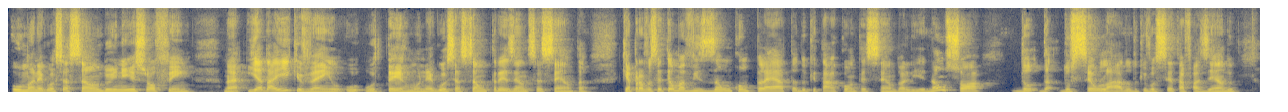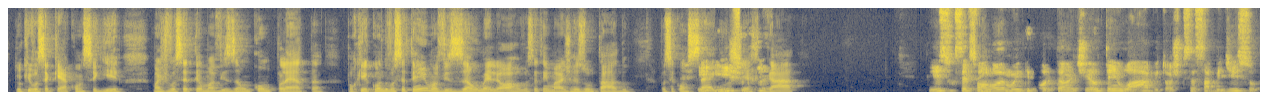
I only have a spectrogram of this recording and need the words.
uma negociação do início ao fim. Né? E é daí que vem o, o termo negociação 360, que é para você ter uma visão completa do que está acontecendo ali, não só do, do seu lado, do que você está fazendo, do que você quer conseguir, mas você ter uma visão completa. Porque quando você tem uma visão melhor, você tem mais resultado. Você consegue isso enxergar. Que, isso que você Sim. falou é muito importante. Eu tenho o hábito, acho que você sabe disso,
